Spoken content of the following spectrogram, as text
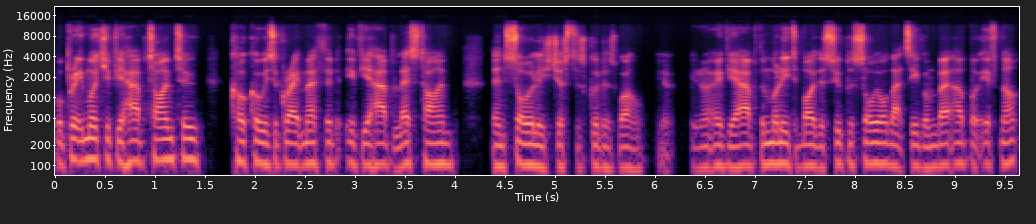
but pretty much if you have time to cocoa is a great method. If you have less time then soil is just as good as well. You know, if you have the money to buy the super soil that's even better. But if not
